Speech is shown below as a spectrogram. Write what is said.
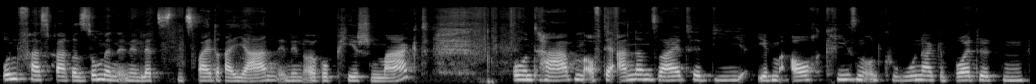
unfassbare Summen in den letzten zwei, drei Jahren in den europäischen Markt und haben auf der anderen Seite die eben auch Krisen- und Corona gebeutelten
